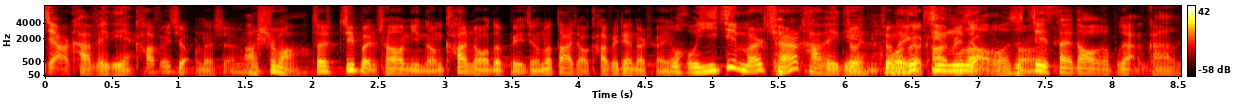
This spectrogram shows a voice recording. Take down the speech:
家咖啡店咖啡角那是。啊，是吗？这基本上你能看到的北京的大小咖啡店那全有我。一进门全是咖啡店，对就那我都个咖啡角惊了，我说嗯这赛道可不敢干了，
